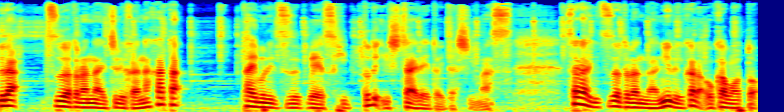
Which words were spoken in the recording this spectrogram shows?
裏、ツーアウトランナー1塁から中田、タイムリーツーベースヒットで1対0といたします。さらにツーアウトランナー2塁から岡本、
